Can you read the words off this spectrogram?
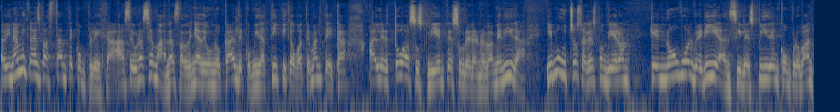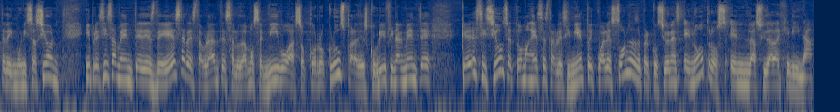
La dinámica es bastante compleja. Hace unas semanas, la dueña de un local de comida típica guatemalteca alertó a sus clientes sobre la nueva medida y muchos le respondieron que no volverían si les piden comprobante de inmunización. Y precisamente desde ese restaurante saludamos en vivo a Socorro Cruz para descubrir finalmente qué decisión se toma en ese establecimiento y cuáles son las repercusiones en otros en la ciudad angelina.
